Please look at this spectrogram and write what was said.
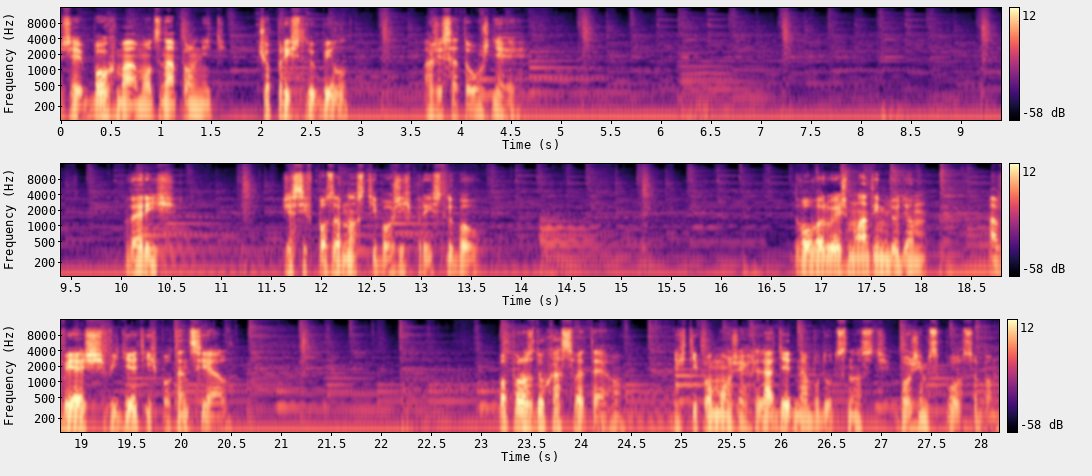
že Boh má moc naplniť, čo prisľúbil a že sa to už deje. Veríš, že si v pozornosti Božích prísľubov? Dôveruješ mladým ľuďom a vieš vidieť ich potenciál? Popros Ducha Svetého, nech ti pomôže hľadiť na budúcnosť Božím spôsobom.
